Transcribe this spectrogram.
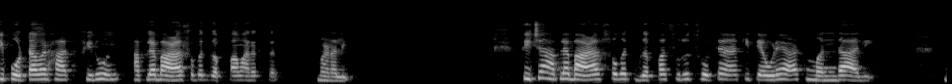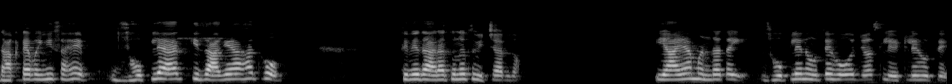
ती पोटावर हात फिरून आपल्या बाळासोबत गप्पा मारत कर म्हणाली. तिच्या आपल्या बाळासोबत गप्पा सुरूच होत्या की तेवढ्यात मंदा आली. धाकट्या बहिणी साहेब झोपल्यात की जागे आहात हो? तिने दारातूनच विचारलं. या या मंदाताई झोपले नव्हते हो जस्ट लेटले होते.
